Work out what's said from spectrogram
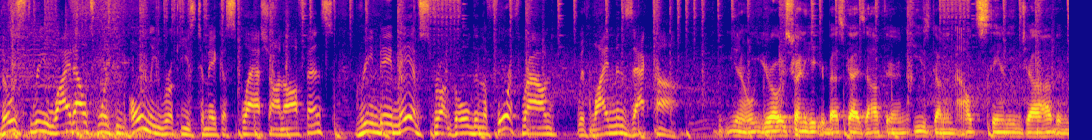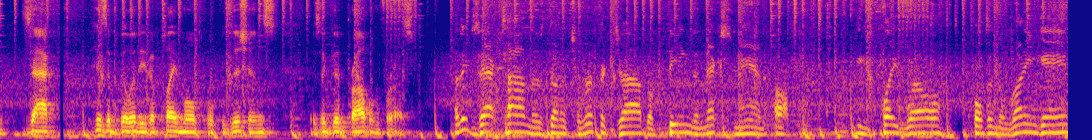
Those three wideouts weren't the only rookies to make a splash on offense. Green Bay may have struck gold in the fourth round with lineman Zach Tom. You know, you're always trying to get your best guys out there, and he's done an outstanding job. And Zach, his ability to play multiple positions is a good problem for us. I think Zach Tom has done a terrific job of being the next man up. He's played well both in the running game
